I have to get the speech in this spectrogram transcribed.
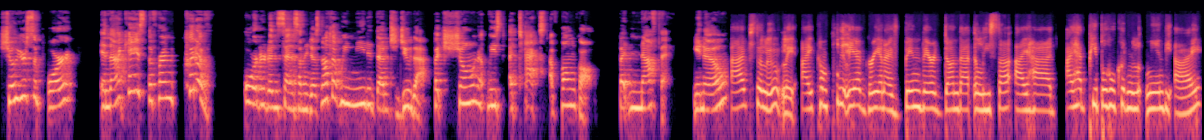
Show your support. In that case, the friend could have ordered and sent something to us. Not that we needed them to do that, but shown at least a text, a phone call, but nothing you know? Absolutely. I completely agree. And I've been there, done that, Elisa. I had, I had people who couldn't look me in the eye.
